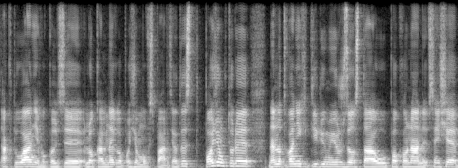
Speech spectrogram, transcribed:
aktualnie w okolicy lokalnego poziomu wsparcia. To jest poziom, który na notowaniach Ethereum już został pokonany. W sensie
